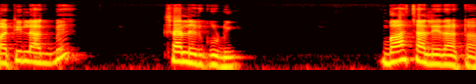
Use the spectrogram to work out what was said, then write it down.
বাটি লাগবে চালের গুঁড়ি বা চালের আটা।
